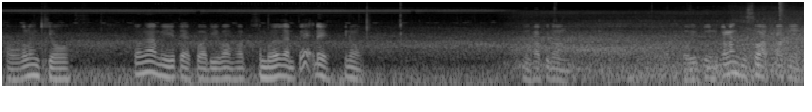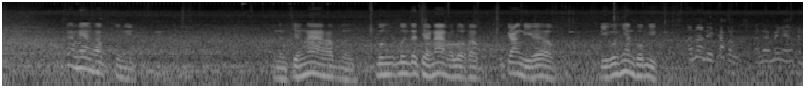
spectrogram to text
เขากำลังเขียว ก็งามมีแต่กว่าดีว่าครับเสมอกันเป๊ะเลยพี่น้องนี่ครับพี่น้อง โอ้ยคุณกำลังสิสอดครับนี่แม่แม่งครับตัวนี้หนึ่งเทียงหน้าครับเบิ่งเบิ่งเบิ่งแต่เทียงหน้าเขาโลดครับทุกอย่างดีเลยครับ ดีกว่าเฮียนผมอีกอันนั้นเลยครับอันอันนั้นไม่ยังคัน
